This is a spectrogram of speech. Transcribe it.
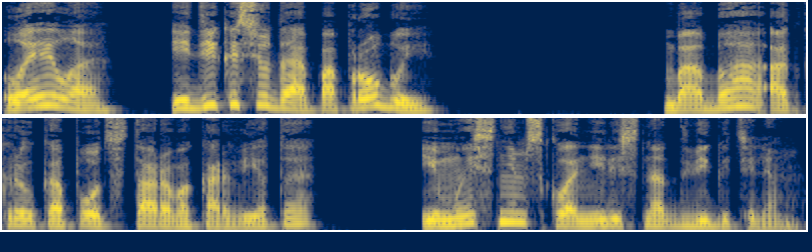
«Лейла, иди-ка сюда, попробуй». Баба открыл капот старого корвета, и мы с ним склонились над двигателем.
